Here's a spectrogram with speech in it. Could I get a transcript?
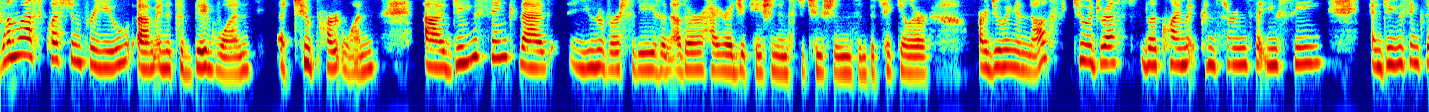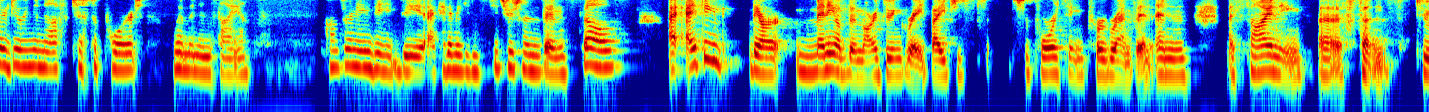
One last question for you um, and it's a big one a two part one. Uh, do you think that universities and other higher education institutions in particular are doing enough to address the climate concerns that you see? And do you think they're doing enough to support women in science concerning the, the academic institution themselves, I, I, think there are many of them are doing great by just supporting programs and, and assigning uh, funds to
